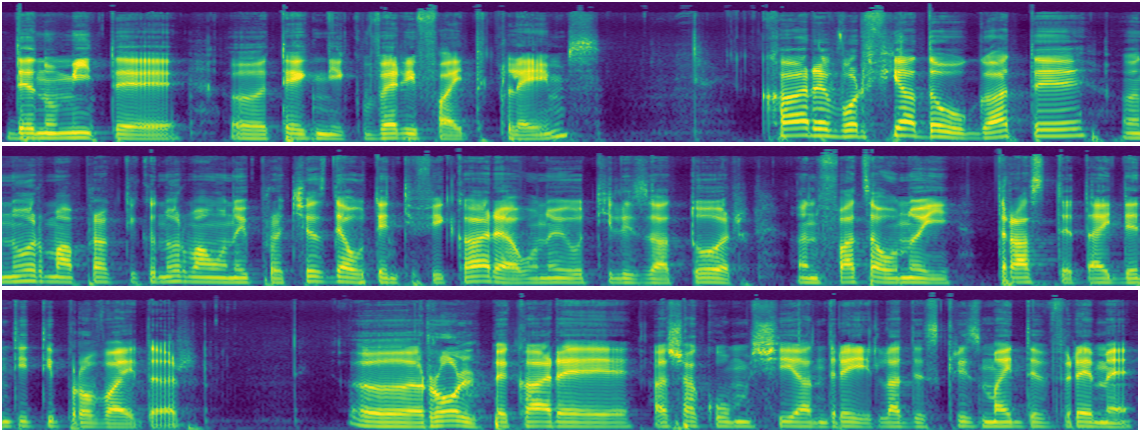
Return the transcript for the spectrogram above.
denumite uh, tehnic verified claims, care vor fi adăugate în urma, practic, în urma unui proces de autentificare a unui utilizator în fața unui Trusted Identity Provider, uh, rol pe care, așa cum și Andrei l-a descris mai devreme,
